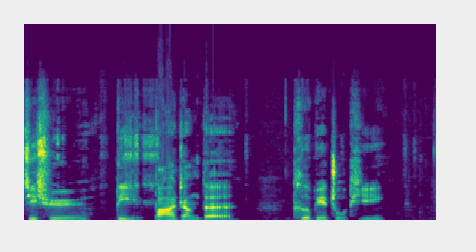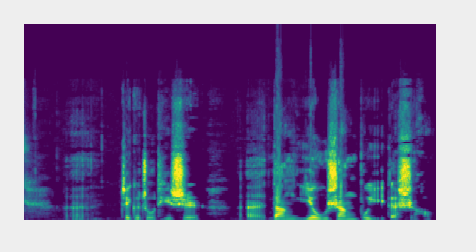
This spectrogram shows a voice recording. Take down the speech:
继续第八章的特别主题。呃，这个主题是呃，当忧伤不已的时候，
